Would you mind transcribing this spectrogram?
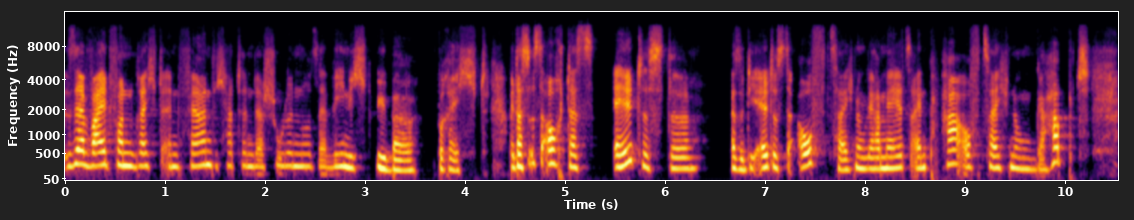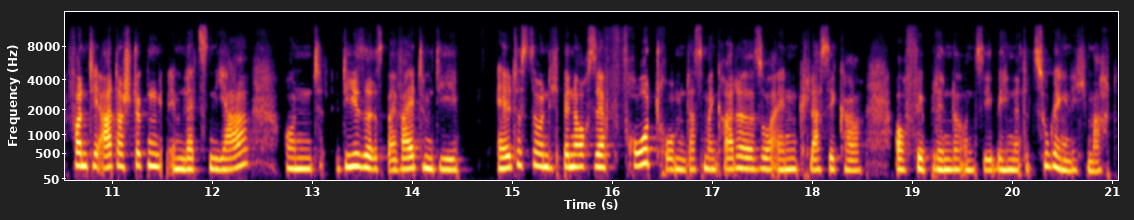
sehr weit von Brecht entfernt. Ich hatte in der Schule nur sehr wenig über Brecht. Das ist auch das älteste also die älteste Aufzeichnung. Wir haben ja jetzt ein paar Aufzeichnungen gehabt von Theaterstücken im letzten Jahr und diese ist bei weitem die älteste und ich bin auch sehr froh drum, dass man gerade so einen Klassiker auch für Blinde und Sehbehinderte zugänglich macht.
